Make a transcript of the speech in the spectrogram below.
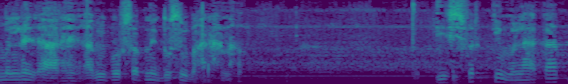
मिलने जा रहे हैं। अभी पुरुष अपनी दूसरी बार आना। ईश्वर की मुलाकात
